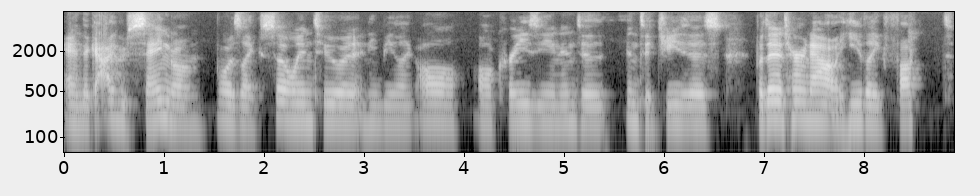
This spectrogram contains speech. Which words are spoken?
And the guy who sang them was like so into it, and he'd be like all all crazy and into into Jesus but then it turned out he like fucked.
